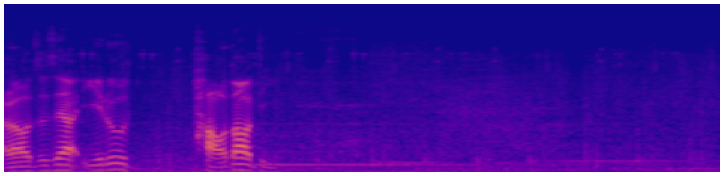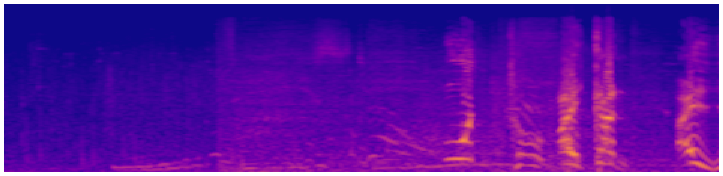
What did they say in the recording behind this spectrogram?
好了，我这是要一路跑到底。我操！哎干！哎！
